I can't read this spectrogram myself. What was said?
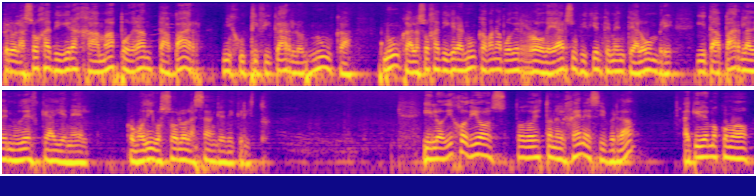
pero las hojas de higuera jamás podrán tapar ni justificarlo, nunca, nunca, las hojas de higuera nunca van a poder rodear suficientemente al hombre y tapar la desnudez que hay en él, como digo, solo la sangre de Cristo. Y lo dijo Dios, todo esto en el Génesis, ¿verdad? Aquí vemos como,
